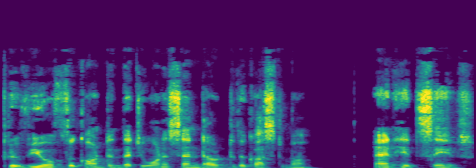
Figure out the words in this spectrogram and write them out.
preview of the content that you want to send out to the customer and hit save.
